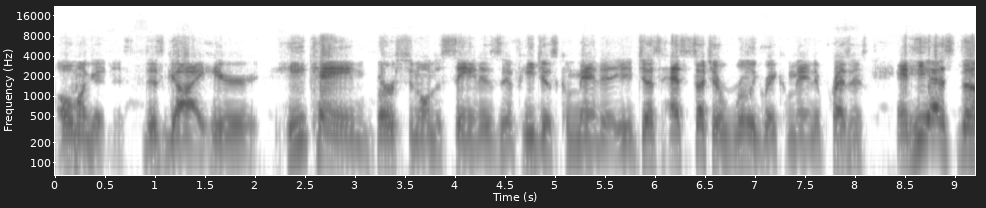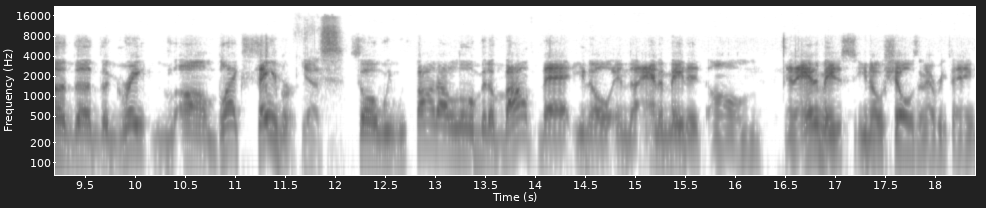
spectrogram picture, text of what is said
Oh my goodness, this guy here, he came bursting on the scene as if he just commanded. He just has such a really great commanding mm-hmm. presence, mm-hmm. and he has the the the great um, black saber. Yes. So we, we found out a little bit about that, you know, in the animated um in the animated you know shows and everything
